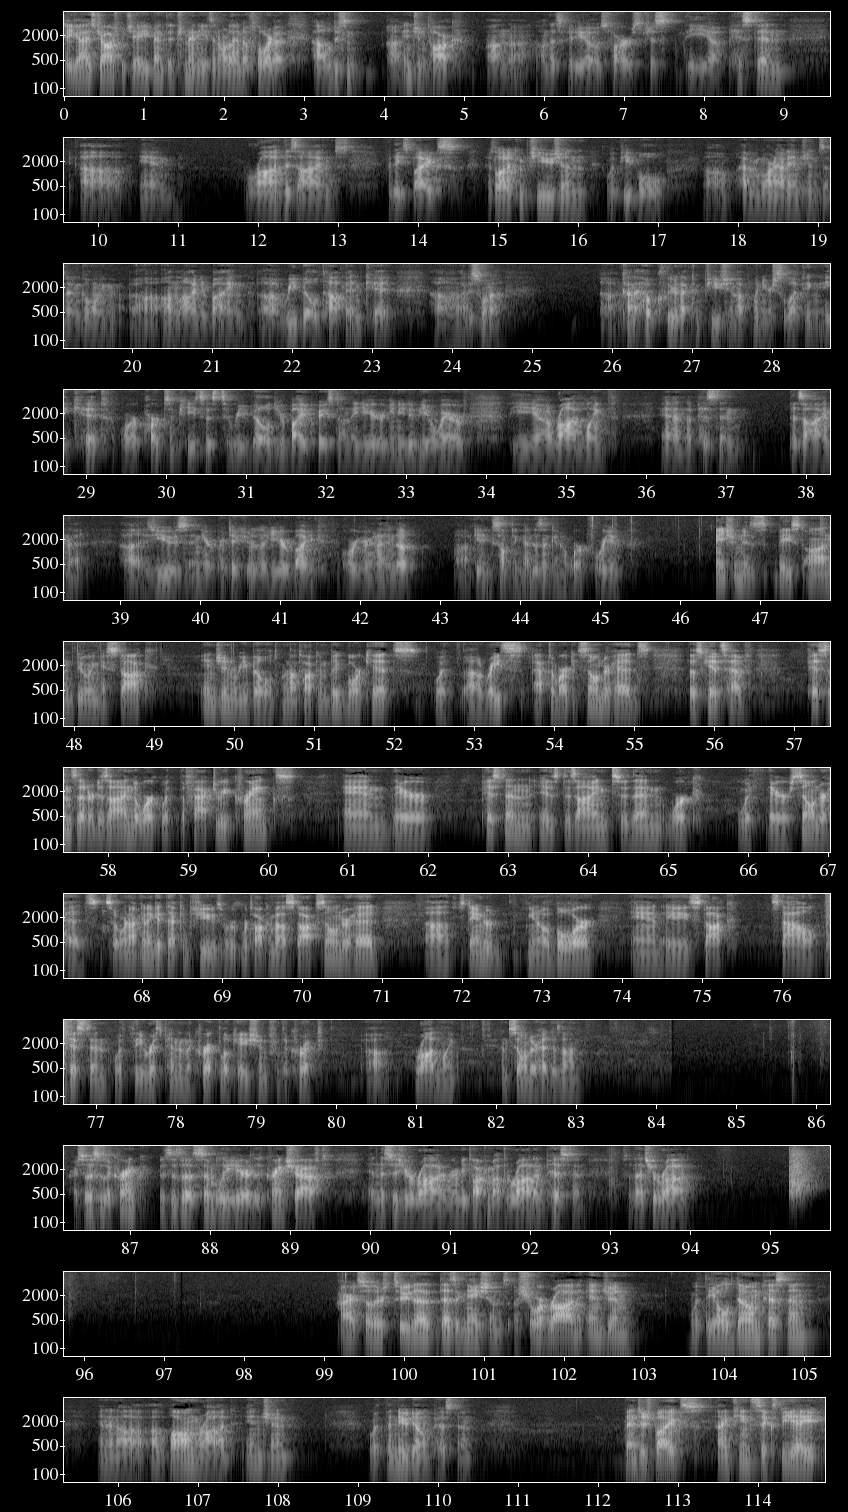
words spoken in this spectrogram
Hey guys, Josh with JE Vintage Minis in Orlando, Florida. Uh, we'll do some uh, engine talk on uh, on this video as far as just the uh, piston uh, and rod designs for these bikes. There's a lot of confusion with people uh, having worn out engines and then going online and buying rebuild top end kit. I just want to uh, kind of help clear that confusion up when you're selecting a kit or parts and pieces to rebuild your bike based on the year. You need to be aware of the uh, rod length and the piston design that uh, is used in your particular year bike or you're going to end up uh, getting something that isn't going to work for you. Information is based on doing a stock engine rebuild. We're not talking big bore kits with uh, race aftermarket cylinder heads those kits have pistons that are designed to work with the factory cranks and their piston is designed to then work with their cylinder heads. So we're not going to get that confused. We're, we're talking about a stock cylinder head, uh, standard you know bore, and a stock style piston with the wrist pin in the correct location for the correct uh, rod length and cylinder head design. Alright, so this is a crank, this is an assembly here, the crankshaft, and this is your rod. We're going to be talking about the rod and piston. So that's your rod. Alright, so there's two de designations, a short rod engine with the old dome piston, and then a, a long rod engine with the new dome piston. Vintage bikes, 1968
